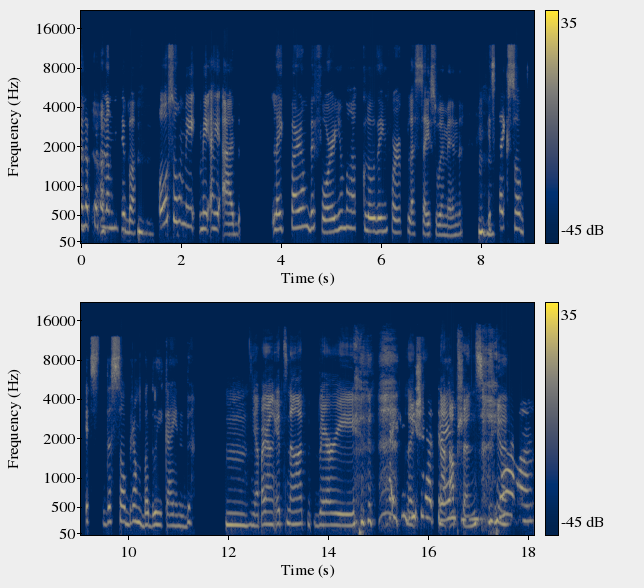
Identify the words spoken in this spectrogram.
Hanap ka na lang, di ba? Mm-hmm. Also, may, may I add, like parang before yung mga clothing for plus size women, mm-hmm. it's like so it's the sobrang baduy kind. Mm, yeah, parang it's not very like not options. yeah. yeah.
